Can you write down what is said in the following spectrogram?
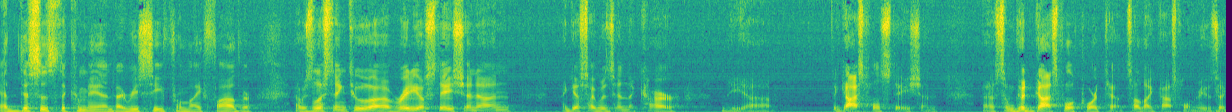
And this is the command I received from my Father. I was listening to a radio station on, I guess I was in the car, the uh, the gospel station. Uh, some good gospel quartets. I like gospel music,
